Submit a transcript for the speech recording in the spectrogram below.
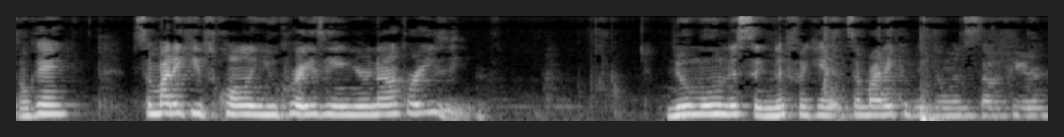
Okay? Somebody keeps calling you crazy and you're not crazy. New moon is significant. Somebody could be doing stuff here.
